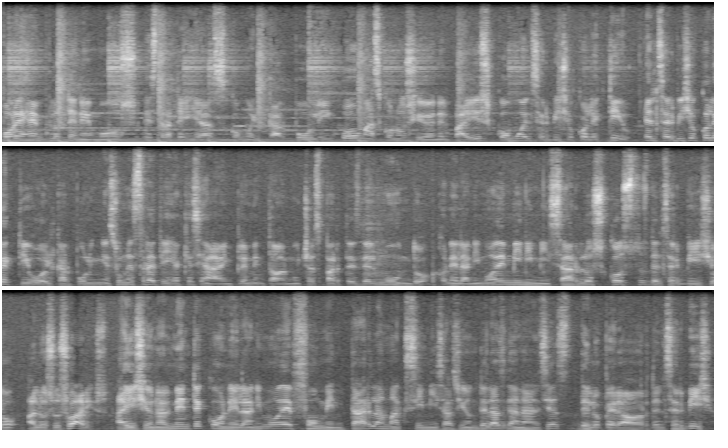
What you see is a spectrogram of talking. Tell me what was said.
Por ejemplo, tenemos estrategias como el carpooling o más conocido en el país como el servicio colectivo. El servicio colectivo o el carpooling es una estrategia que se ha implementado en muchas partes del mundo con el ánimo de minimizar los costos del servicio a los usuarios. Adicionalmente, con el ánimo de fomentar la maximización de las ganancias del operador del servicio.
